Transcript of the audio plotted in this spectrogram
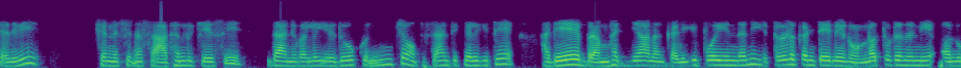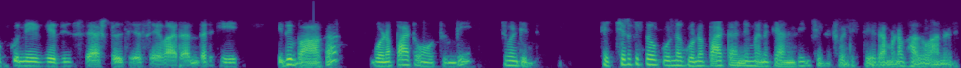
చదివి చిన్న చిన్న సాధనలు చేసి దానివల్ల ఏదో కొంచెం ఉపశాంతి కలిగితే అదే బ్రహ్మజ్ఞానం కలిగిపోయిందని ఇతరుల కంటే నేను ఉన్నతుడనని అనుకునే వెర్రి శ్రేష్టలు చేసేవారందరికీ ఇది బాగా గుణపాఠం అవుతుంది. ఇటువంటి హెచ్చరికతో కూడిన గుణపాఠాన్ని మనకి అందించినటువంటి శ్రీరమణ భగవానుడి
